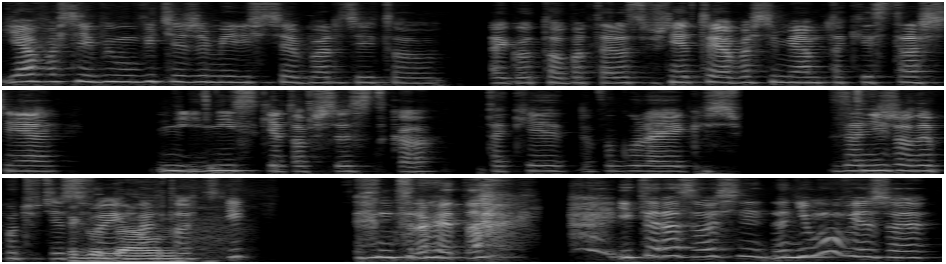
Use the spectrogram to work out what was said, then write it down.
ja właśnie, jak wy mówicie, że mieliście bardziej to ego to, a teraz już nie, to ja właśnie miałam takie strasznie ni niskie to wszystko. Takie w ogóle jakieś zaniżone poczucie Ego swojej down. wartości. Trochę tak. I teraz właśnie, no nie mówię, że,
